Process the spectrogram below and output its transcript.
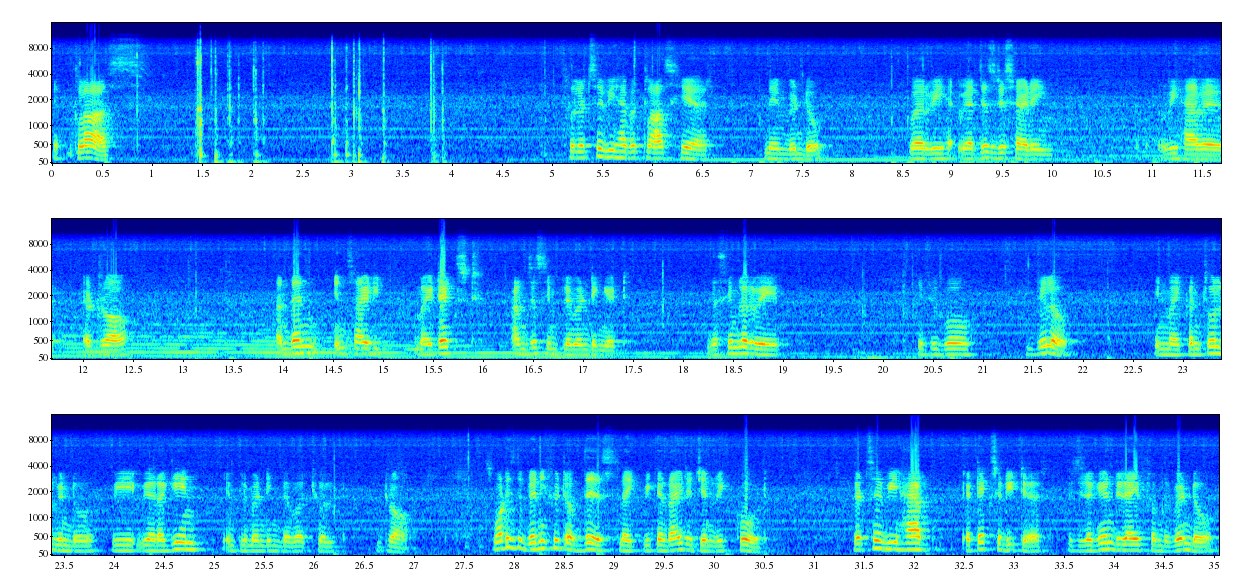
a class so let's say we have a class here named window where we, we are just deciding we have a, a draw. And then inside it, my text I'm just implementing it. The similar way if you go below in my control window we, we are again implementing the virtual draw. So what is the benefit of this? Like we can write a generic code. Let's say we have a text editor which is again derived from the window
